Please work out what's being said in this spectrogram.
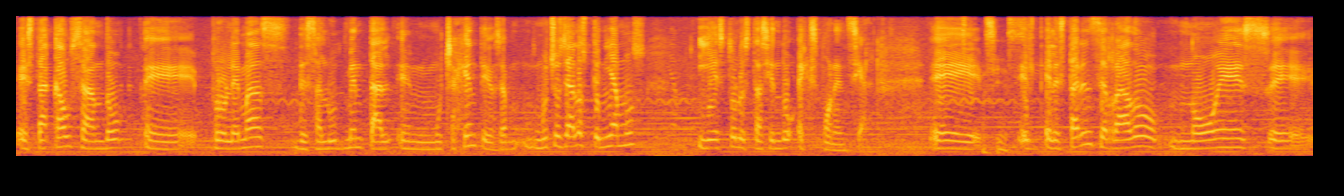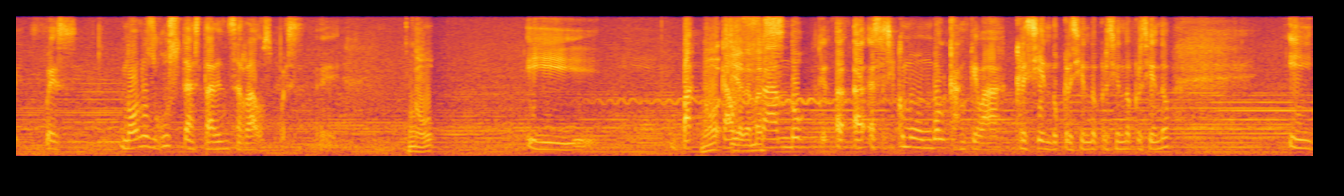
está causando eh, problemas de salud mental en mucha gente. O sea, muchos ya los teníamos y esto lo está haciendo exponencial. Eh, el, estar encerrado no es, eh, pues, no nos gusta estar encerrados, pues. no. Y va causando, es así como un volcán que va creciendo, creciendo, creciendo, creciendo. Y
